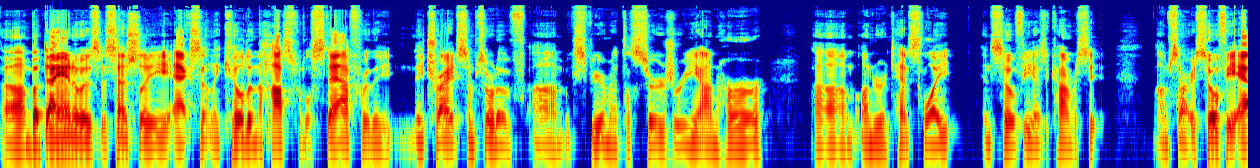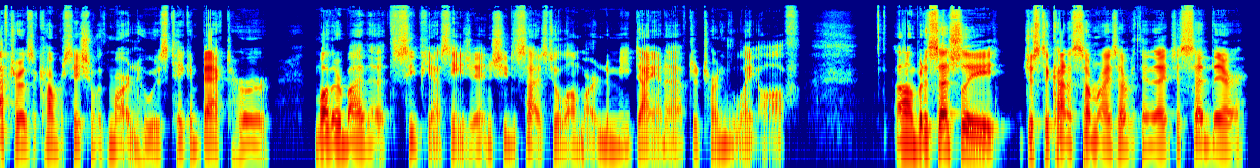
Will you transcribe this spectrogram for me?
Uh, but Diana was essentially accidentally killed in the hospital staff where they, they tried some sort of um, experimental surgery on her um, under intense light. And Sophie has a conversation I'm sorry, Sophie after has a conversation with Martin, who is taken back to her mother by the CPS agent, and she decides to allow Martin to meet Diana after turning the light off. Um, but essentially, just to kind of summarize everything that I just said there,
